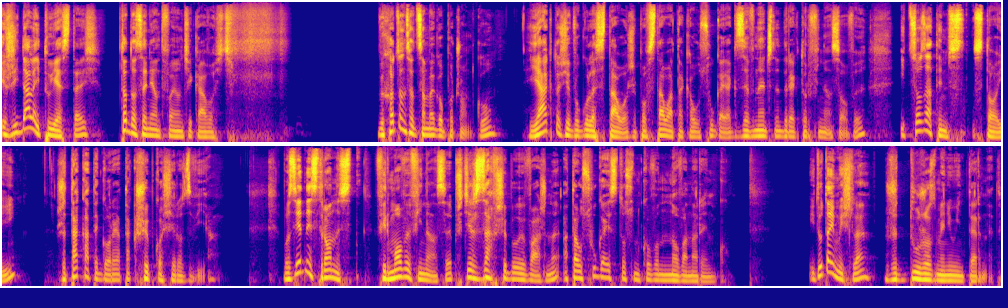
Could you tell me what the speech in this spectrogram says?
Jeżeli dalej tu jesteś, to doceniam Twoją ciekawość. Wychodząc od samego początku, jak to się w ogóle stało, że powstała taka usługa jak zewnętrzny dyrektor finansowy i co za tym stoi, że ta kategoria tak szybko się rozwija? Bo z jednej strony firmowe finanse przecież zawsze były ważne, a ta usługa jest stosunkowo nowa na rynku. I tutaj myślę, że dużo zmienił internet.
